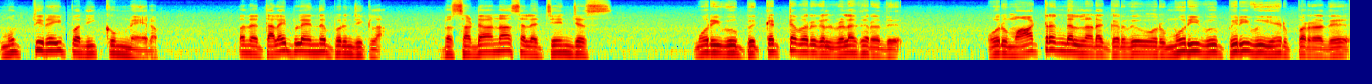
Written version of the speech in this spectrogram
முத்திரை பதிக்கும் நேரம். அந்த தலைப்புலேருந்து புரிஞ்சிக்கலாம். இப்போ சடானாக சில சேஞ்சஸ் முறிவு கெட்டவர்கள் விலகிறது. ஒரு மாற்றங்கள் நடக்கிறது ஒரு முறிவு பிரிவு ஏற்படுறது.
